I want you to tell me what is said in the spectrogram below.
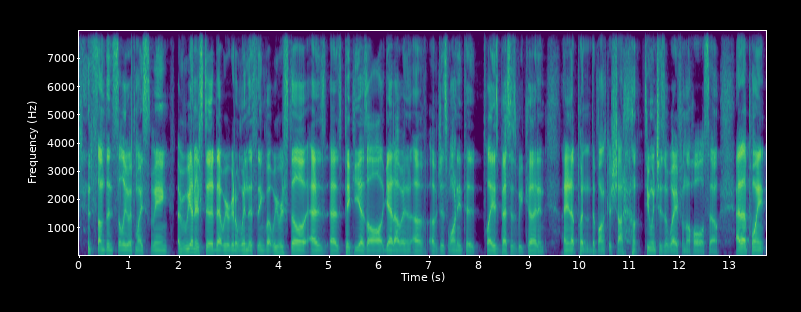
something silly with my swing. I mean, we understood that we were going to win this thing, but we were still as as picky as all get of, of of just wanting to play as best as we could. And I ended up putting the bunker shot out two inches away from the hole. So at that point,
